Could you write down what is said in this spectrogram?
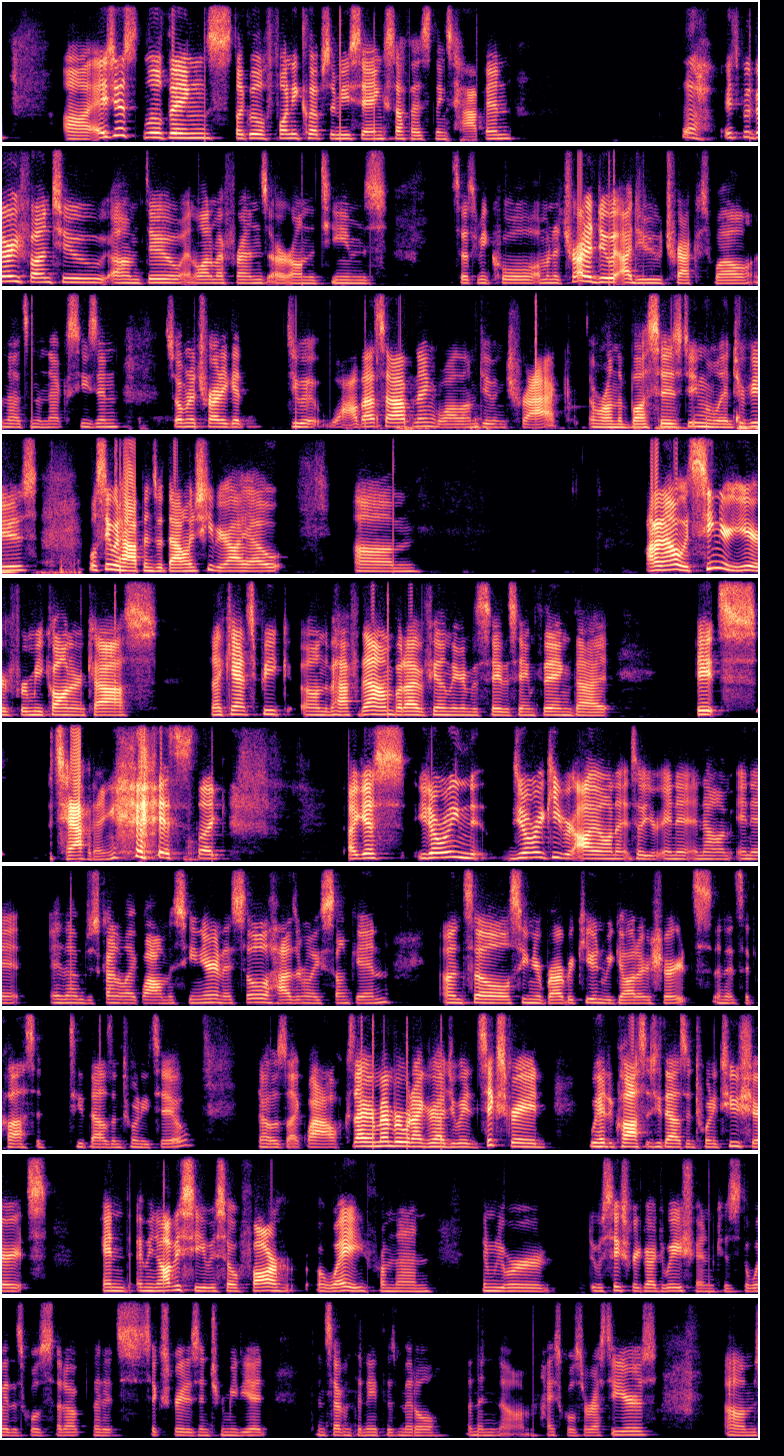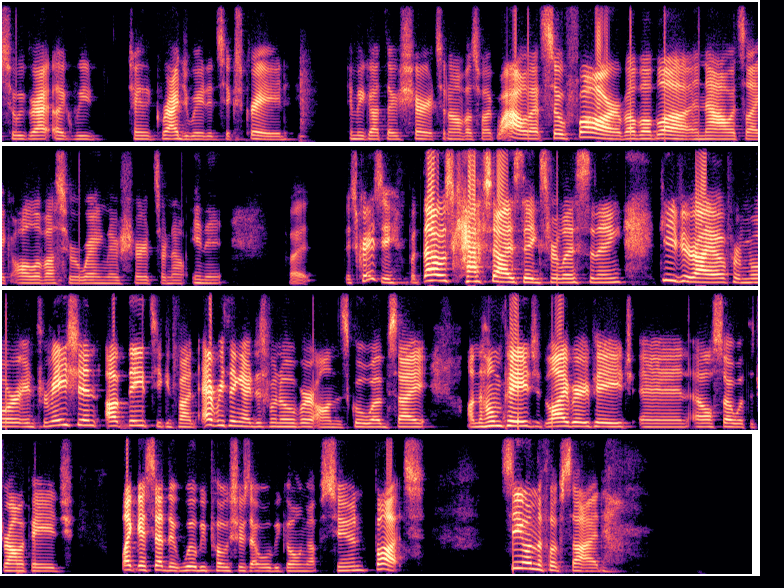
Uh, it's just little things, like little funny clips of me saying stuff as things happen. Yeah, it's been very fun to um, do, and a lot of my friends are on the teams so it's gonna be cool. I'm gonna try to do it. I do track as well, and that's in the next season. So I'm gonna try to get do it while that's happening, while I'm doing track or on the buses, doing little interviews. We'll see what happens with that one. Just keep your eye out. Um, I don't know. It's senior year for me, Connor, and Cass. And I can't speak on the behalf of them, but I have a feeling they're going to say the same thing that it's it's happening. it's like I guess you don't really you don't really keep your eye on it until you're in it, and now I'm in it, and I'm just kind of like, wow, I'm a senior, and it still hasn't really sunk in until senior barbecue, and we got our shirts, and it said class of 2022. And I was like, wow, because I remember when I graduated sixth grade, we had a class of 2022 shirts, and I mean, obviously, it was so far away from then, and we were it was sixth grade graduation because the way the school is set up that it's sixth grade is intermediate and seventh and eighth is middle, and then um, high is the rest of years. Um, so we like we graduated sixth grade, and we got those shirts, and all of us were like, "Wow, that's so far!" Blah blah blah. And now it's like all of us who are wearing those shirts are now in it, but it's crazy. But that was Capsize. Thanks for listening. Keep your eye out for more information, updates. You can find everything I just went over on the school website, on the homepage, the library page, and also with the drama page. Like I said, there will be posters that will be going up soon, but see you on the flip side.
